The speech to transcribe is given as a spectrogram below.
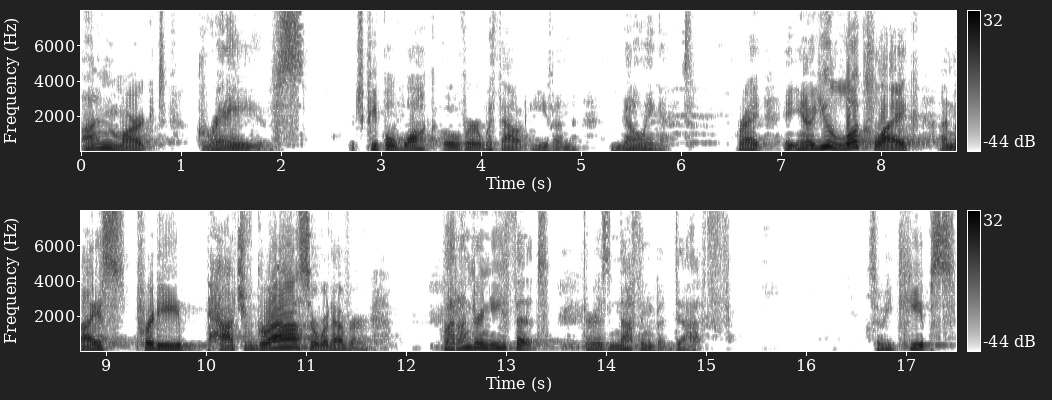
unmarked graves, which people walk over without even knowing it. Right? You know, you look like a nice, pretty patch of grass or whatever, but underneath it, there is nothing but death. So he keeps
